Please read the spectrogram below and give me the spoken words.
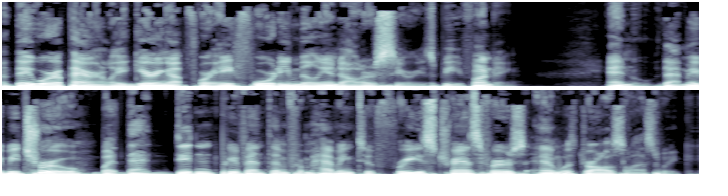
They were apparently gearing up for a $40 million Series B funding. And that may be true, but that didn't prevent them from having to freeze transfers and withdrawals last week.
